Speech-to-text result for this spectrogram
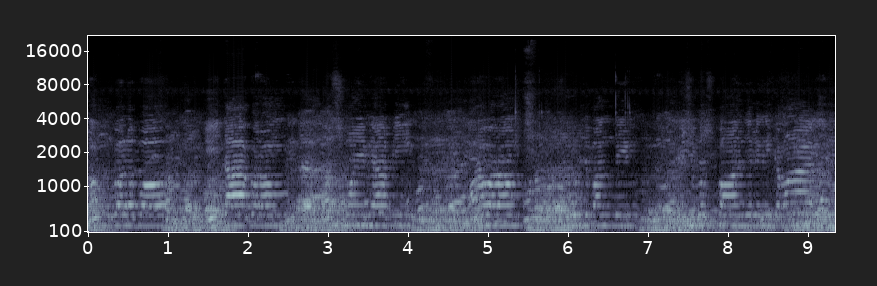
সংকল্প গীতাকরম তস্মৈ ব্যাপী মনোবরম সূর্যপন্থী পুষ্পাঞ্জলি জমায় ধর্ম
